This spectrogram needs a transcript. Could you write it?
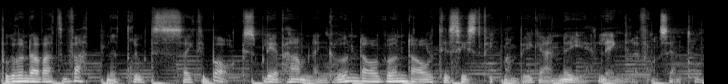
På grund av att vattnet drog sig tillbaks blev hamnen grundare och grundare och till sist fick man bygga en ny längre från centrum.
